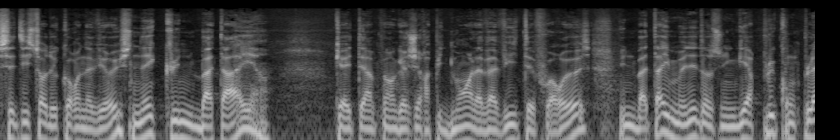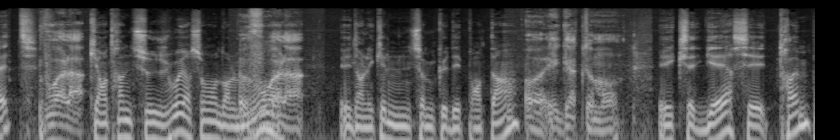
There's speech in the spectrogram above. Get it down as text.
Cette histoire de coronavirus n'est qu'une bataille qui a été un peu engagée rapidement à la va-vite et foireuse, une bataille menée dans une guerre plus complète Voilà. qui est en train de se jouer en ce moment dans le monde Voilà. et dans lesquels nous ne sommes que des pantins exactement. et que cette guerre c'est Trump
